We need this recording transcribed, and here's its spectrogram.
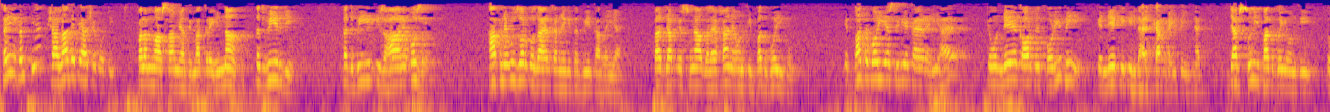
سری غلطی ہے، شہزادے پہ عاشق ہوتی۔ فلما سامیہ مکر ہننا تدبیر جی۔ تدبیر اظہار عذر۔ اپنے عذر کو ظاہر کرنے کی تدبیر کر رہی ہے۔ بس جبکہ سنا زلیخا نے ان کی بد گوئی کو۔ کہ بد گوئی اس لیے کہہ رہی ہے کہ وہ نیک عورتیں تھوڑی تھی کہ نیکی کی ہدایت کر رہی تھی جب سنی بد گئی ان کی تو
